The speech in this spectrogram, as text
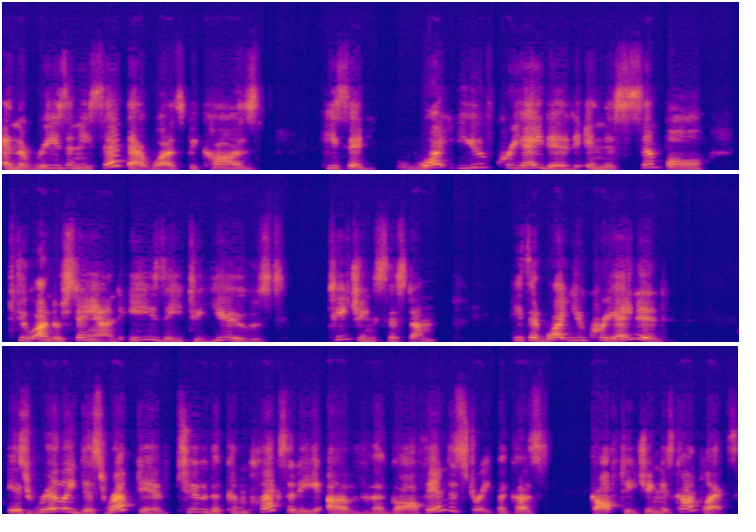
and the reason he said that was because he said what you've created in this simple to understand easy to use teaching system, he said, what you created is really disruptive to the complexity of the golf industry because golf teaching is complex.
